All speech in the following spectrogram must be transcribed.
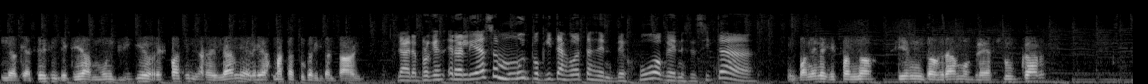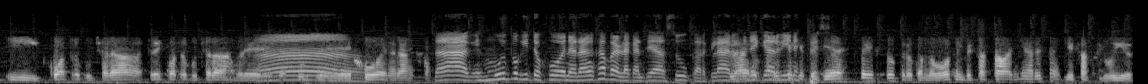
lo que haces si te queda muy líquido, es fácil de arreglar, le agregas más azúcar impalpable. Claro, porque en realidad son muy poquitas gotas de, de jugo que necesita. Y ponele que son 200 gramos de azúcar y cuatro cucharadas, tres, cuatro cucharadas de, de Ah. azu- de jugo de naranja. Está, es muy poquito jugo de naranja para la cantidad de azúcar, claro. Claro, tiene que quedar bien que te espeso. queda espeso, pero cuando vos empezás a bañar, eso empieza a fluir.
